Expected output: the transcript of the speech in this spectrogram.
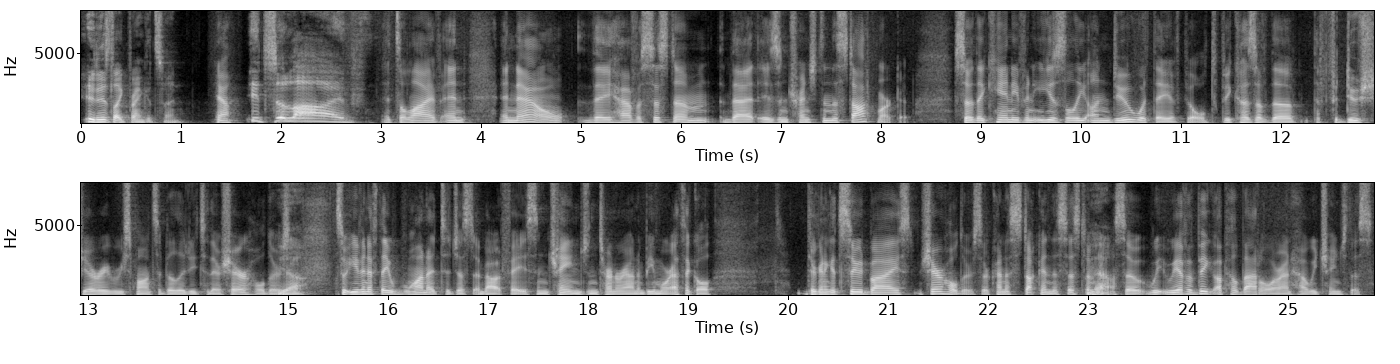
It is like Frankenstein. Yeah. It's alive. It's alive. And and now they have a system that is entrenched in the stock market. So they can't even easily undo what they have built because of the, the fiduciary responsibility to their shareholders. Yeah. So even if they wanted to just about face and change and turn around and be more ethical, they're going to get sued by shareholders. They're kind of stuck in the system Yeah. now. So we, we have a big uphill battle around how we change this.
